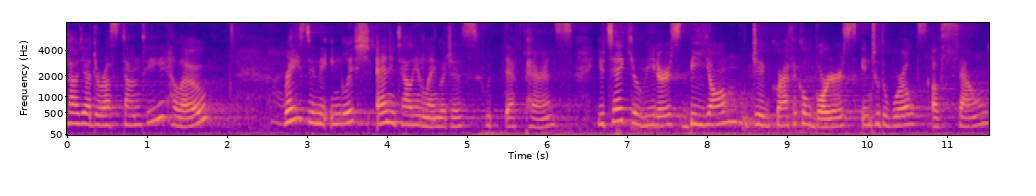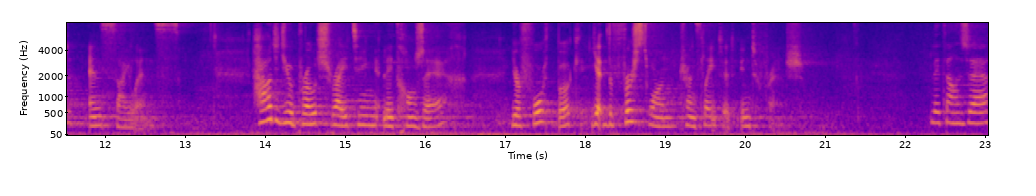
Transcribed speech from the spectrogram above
Claudia Durastanti, hello. Raised in the English and Italian languages with deaf parents, you take your readers beyond geographical borders into the worlds of sound and silence. How did you approach writing L'étrangère, your fourth book, yet the first one translated into French? L'étrangère,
